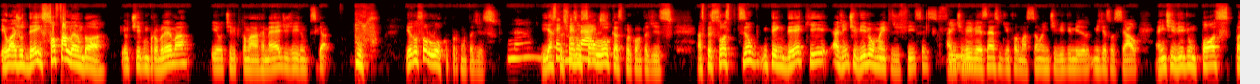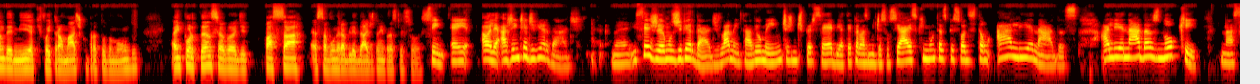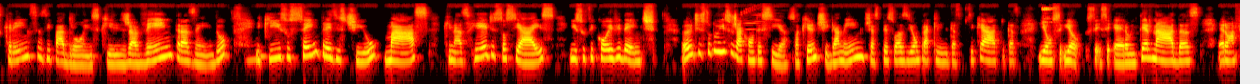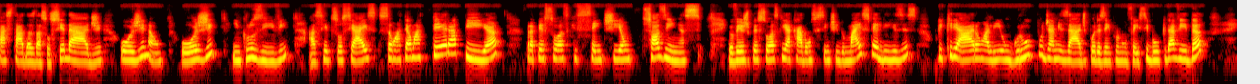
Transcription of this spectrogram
eu ajudei só falando, ó, eu tive um problema e eu tive que tomar remédio de ir no psiquiatra. Puf, e eu não sou louco por conta disso. Não. E as é pessoas não são loucas por conta disso. As pessoas precisam entender que a gente vive momentos difíceis, Sim. a gente vive excesso de informação, a gente vive mídia social, a gente vive um pós-pandemia que foi traumático para todo mundo. A importância de passar essa vulnerabilidade também para as pessoas. Sim, é, olha, a gente é de verdade, né? E sejamos de verdade. Lamentavelmente, a gente percebe até pelas mídias sociais que muitas pessoas estão alienadas. Alienadas no quê? nas crenças e padrões que eles já vêm trazendo e que isso sempre existiu, mas que nas redes sociais isso ficou evidente. Antes tudo isso já acontecia, só que antigamente as pessoas iam para clínicas psiquiátricas, iam, iam se, se, eram internadas, eram afastadas da sociedade. Hoje não. Hoje, inclusive, as redes sociais são até uma terapia para pessoas que se sentiam sozinhas. Eu vejo pessoas que acabam se sentindo mais felizes porque criaram ali um grupo de amizade, por exemplo, no Facebook da vida,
